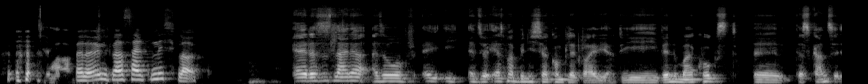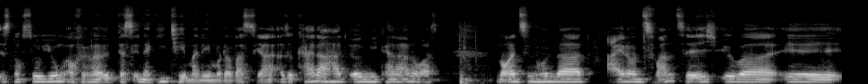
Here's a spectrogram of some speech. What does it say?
ja. weil irgendwas halt nicht läuft. Äh, das ist leider, also, äh, ich, also erstmal bin ich ja komplett bei dir. Die, wenn du mal guckst, äh, das Ganze ist noch so jung, auch wenn wir das Energiethema nehmen oder was, ja. Also keiner hat irgendwie, keine Ahnung was, 1921 über äh,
